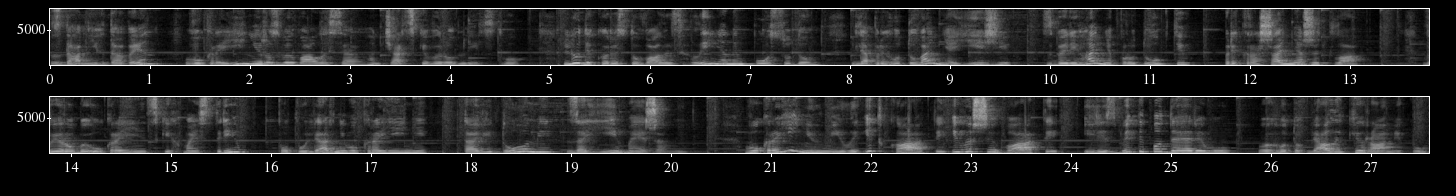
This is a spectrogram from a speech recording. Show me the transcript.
З давніх давен в Україні розвивалося гончарське виробництво. Люди користувались глиняним посудом для приготування їжі, зберігання продуктів, прикрашання житла. Вироби українських майстрів популярні в Україні та відомі за її межами. В Україні вміли і ткати, і вишивати, і різбити по дереву, виготовляли кераміку.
